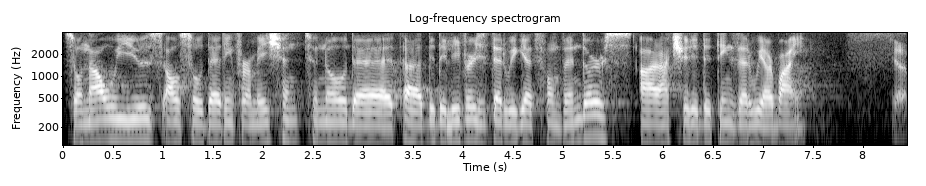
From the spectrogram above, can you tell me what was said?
So now we use also that information to know that uh, the deliveries that we get from vendors are actually the things that we are buying. Yeah.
